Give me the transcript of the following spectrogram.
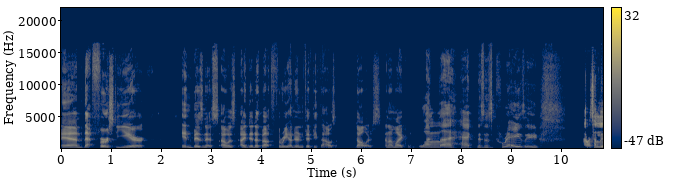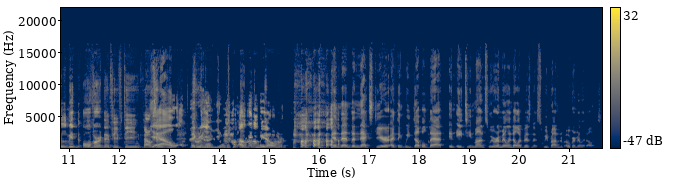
And that first year in business, I was I did about three hundred and fifty thousand dollars, and I'm like, what uh, the heck? This is crazy. I was a little bit over the fifty thousand yeah, dream, a little bit over. and then the next year, I think we doubled that. In eighteen months, we were a million dollar business. We brought in over a million dollars,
